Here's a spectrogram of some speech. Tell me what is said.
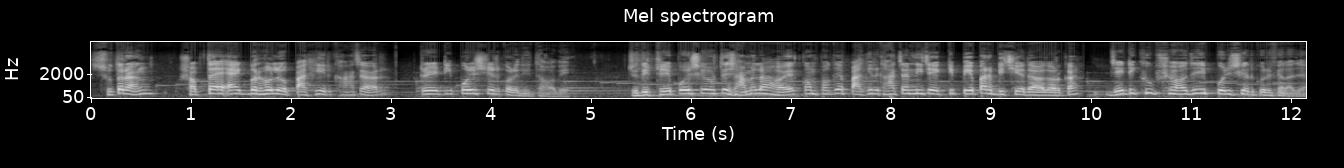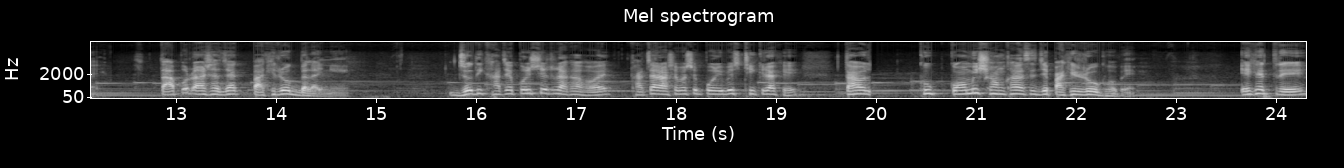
সুতরাং, সপ্তাহে একবার হলেও পাখির খাঁচার ট্রেটি পরিষ্কার করে দিতে হবে। যদি ট্রে পরিষ্কার করতে ঝামেলা হয়, কমপক্ষে পাখির খাঁচার নিচে একটি পেপার বিছিয়ে দেওয়া দরকার, যেটি খুব সহজেই পরিষ্কার করে ফেলা যায়। তারপর আসা যাক পাখির রোগ বেলায় নিয়ে। যদি খাঁচা পরিষ্কার রাখা হয়, খাঁচার আশেপাশে পরিবেশ ঠিক রাখে, তাহলে খুব কমই সংখ্যা আছে যে পাখির রোগ হবে। এক্ষেত্রে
